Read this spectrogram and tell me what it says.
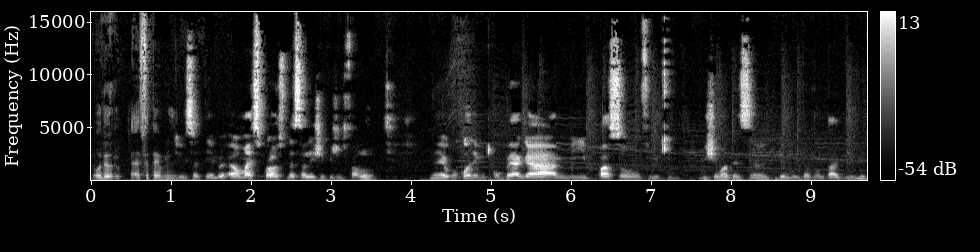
Ou de... É setembro. 21 de setembro é o mais próximo dessa lista que a gente falou. Né, Eu concordei muito com o PH, me passou um filme que me chamou a atenção e que deu muita vontade de ver.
